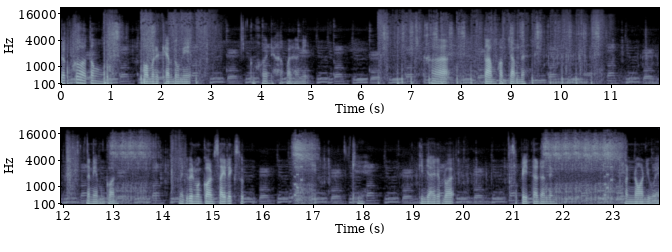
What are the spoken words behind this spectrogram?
แล้วก็ต้อง อมาถึงแคมป์ตรงนี้ ก็ค่อยหักมาทางนี้ค่าตามความจำนะนั่นไงมังกรเหมือนจะเป็นมังกรไซส์เล็กสุด โอเค กินยาให้เรียบร้อย สปีดระดับหนึ่งมันนอนอยู่ไง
